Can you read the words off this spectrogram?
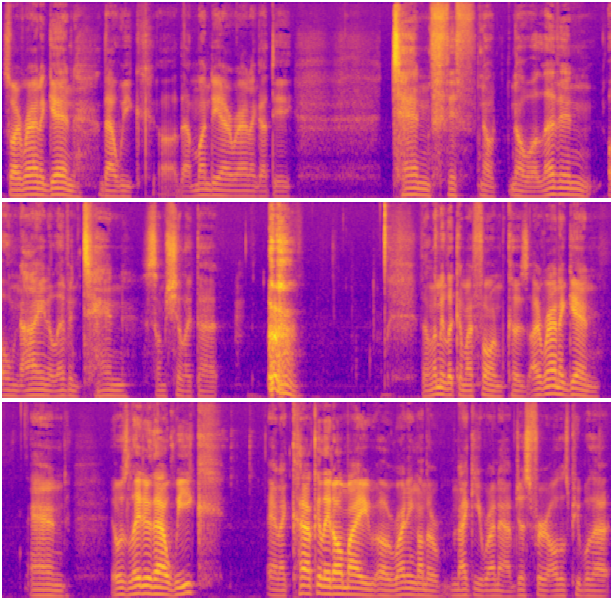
so I ran again that week. Uh, that Monday I ran. I got the 10 5 no no 11 09 11 10 some shit like that then let me look at my phone because i ran again and it was later that week and I calculate all my uh, running on the Nike Run app just for all those people that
